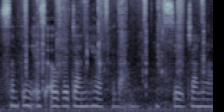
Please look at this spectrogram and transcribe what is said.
Something is overdone here for them. Let's see, general.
